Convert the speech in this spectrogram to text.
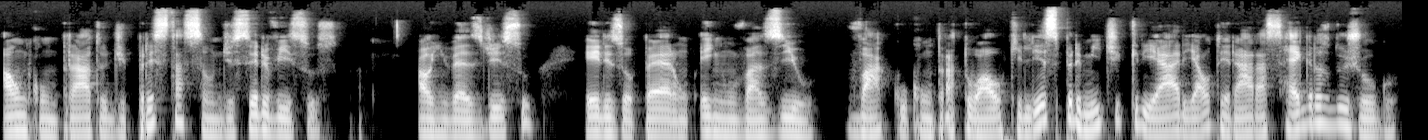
a um contrato de prestação de serviços. Ao invés disso, eles operam em um vazio, vácuo contratual que lhes permite criar e alterar as regras do jogo.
